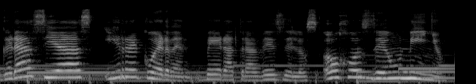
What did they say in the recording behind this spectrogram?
Gracias y recuerden ver a través de los ojos de un niño.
